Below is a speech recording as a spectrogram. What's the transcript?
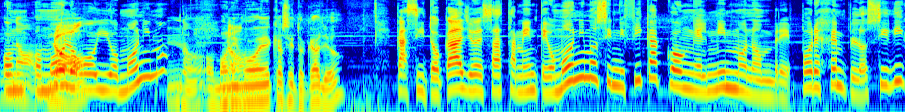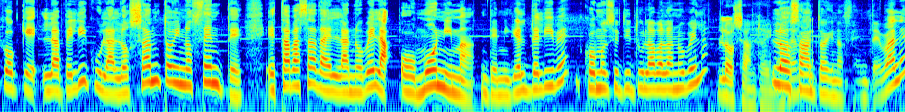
Hom- No. homólogo No. y homónimo. No, homónimo es casi tocayo. Casi tocayo, exactamente. Homónimo significa con el mismo nombre. Por ejemplo, si digo que la película Los Santos Inocentes está basada en la novela homónima de Miguel Delibes, ¿cómo se titulaba la novela? Los santos. Los inocentes. Santos Inocentes, ¿vale?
